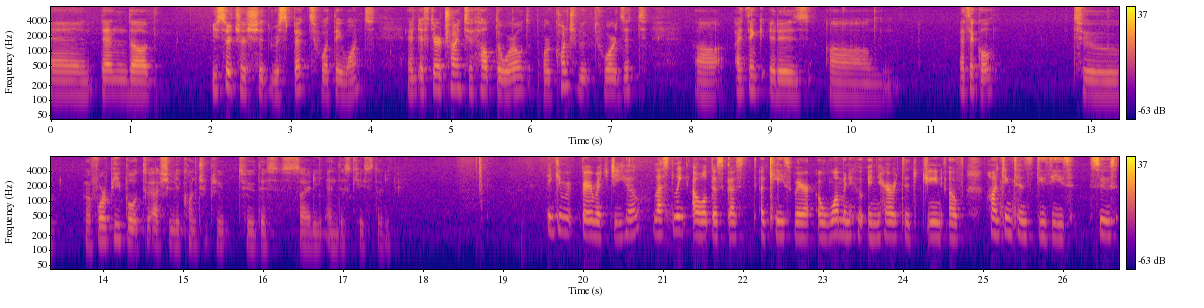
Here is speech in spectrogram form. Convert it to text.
and then the researchers should respect what they want. And if they're trying to help the world or contribute towards it, uh, I think it is um, ethical to uh, for people to actually contribute to this society and this case study. Thank you very much, Jiho. Lastly, I will discuss a case where a woman who inherited the gene of Huntington's disease sues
